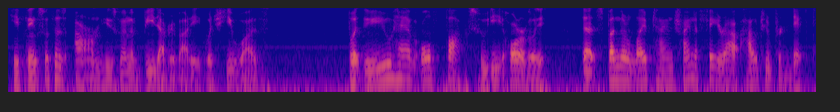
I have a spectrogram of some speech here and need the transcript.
He thinks with his arm he's going to beat everybody, which he was. But you have old fucks who eat horribly that spend their lifetime trying to figure out how to predict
